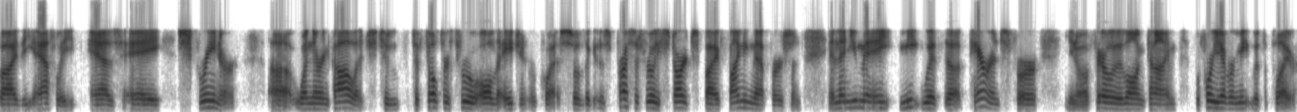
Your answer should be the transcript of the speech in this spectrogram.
by the athlete as a screener uh, when they're in college to to filter through all the agent requests. So the, this process really starts by finding that person, and then you may meet with uh, parents for you know a fairly long time before you ever meet with the player.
